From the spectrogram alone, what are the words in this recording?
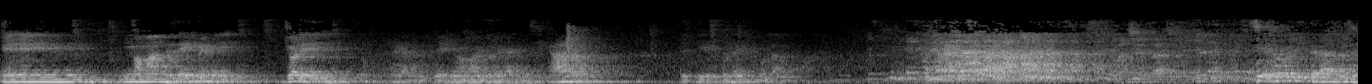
el eh, mi mamá antes de irme yo le dije, regalé, mi mamá, yo regalé ese carro, le tiré pues ahí como la... sí, eso fue literal, no sé.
